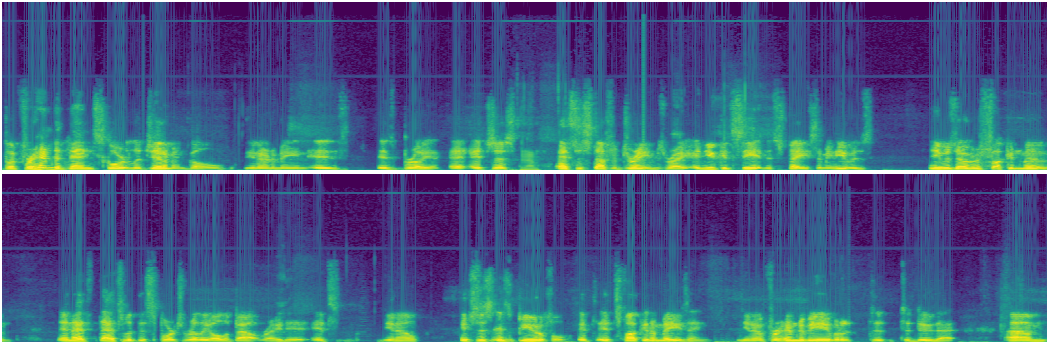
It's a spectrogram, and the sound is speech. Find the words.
But for him to then score a legitimate goal, you know what I mean, is is brilliant. It, it's just Yeah. it's the stuff of dreams, right? And you could see it in his face. I mean, he was he was over the fucking moon, and that's that's what this sport's really all about, right? It, it's you know, it's just it's beautiful. It's it's fucking amazing, you know, for him to be able to to, to do that. Um,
